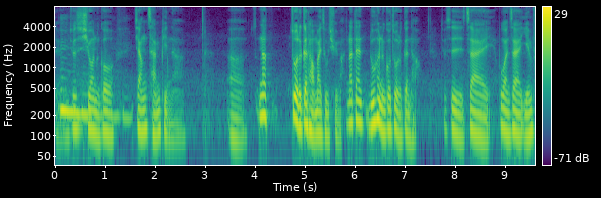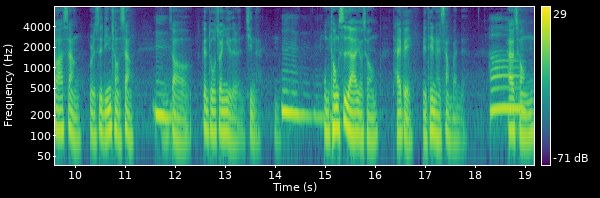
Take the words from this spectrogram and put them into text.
对，嗯、就是希望能够将产品啊，呃那。做得更好，卖出去嘛？那但如何能够做得更好？就是在不管在研发上，或者是临床上，嗯，找更多专业的人进来。嗯嗯嗯，我们同事啊，有从台北每天来上班的，哦，还有从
